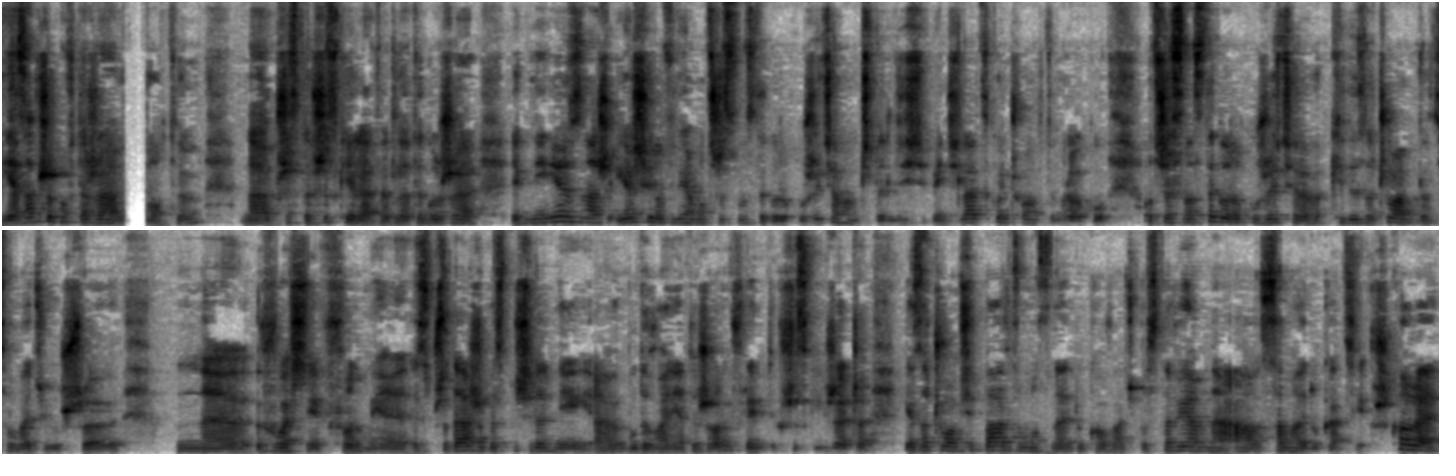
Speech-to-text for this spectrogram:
Ja zawsze powtarzałam o tym przez te wszystkie lata, dlatego że jak mnie nie znasz, ja się rozwijam od 16 roku życia, mam 45 lat, skończyłam w tym roku. Od 16 roku życia, kiedy zaczęłam pracować już e, właśnie w formie sprzedaży bezpośredniej, e, budowania też Oriflame, tych wszystkich rzeczy, ja zaczęłam się bardzo mocno edukować. Postawiłam na samoedukację w szkole.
